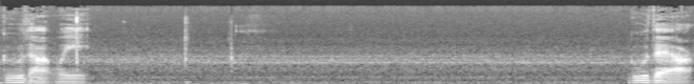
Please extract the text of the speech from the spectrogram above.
Go that way. Go there.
